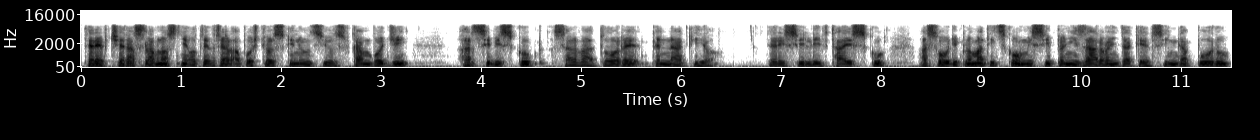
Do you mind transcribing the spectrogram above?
které včera slavnostně otevřel apoštolský nuncius v Kambodži, arcibiskup Salvatore Pennacchio, který sídlí v Thajsku a svou diplomatickou misi plní zároveň také v Singapuru,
